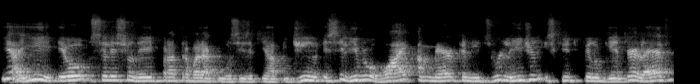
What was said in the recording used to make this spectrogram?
E aí eu selecionei para trabalhar com vocês aqui rapidinho esse livro Why America Needs Religion, escrito pelo Gunther Levy,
